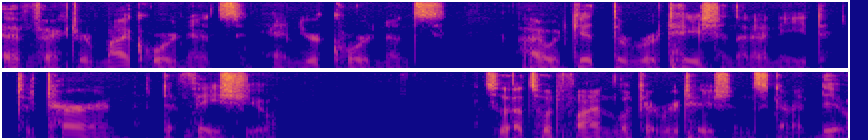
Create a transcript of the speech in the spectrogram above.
f vector, my coordinates, and your coordinates, I would get the rotation that I need to turn to face you. So that's what find look at rotation is going to do.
